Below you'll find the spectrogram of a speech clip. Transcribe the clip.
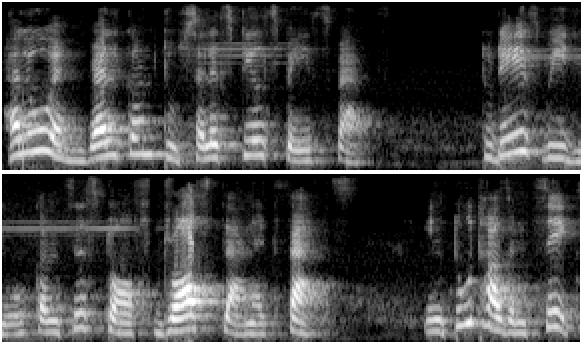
Hello and welcome to Celestial Space Facts. Today's video consists of dwarf planet facts. In 2006,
